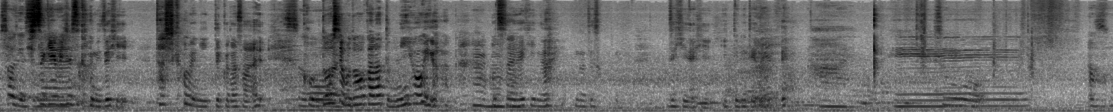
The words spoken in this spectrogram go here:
そうですね。漆芸美術館にぜひ確かめに行ってください。うどうしてもどうかなって匂いがうんうんうん。お伝えできないので、ぜひぜひ行ってみてね。はい。へえあそう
